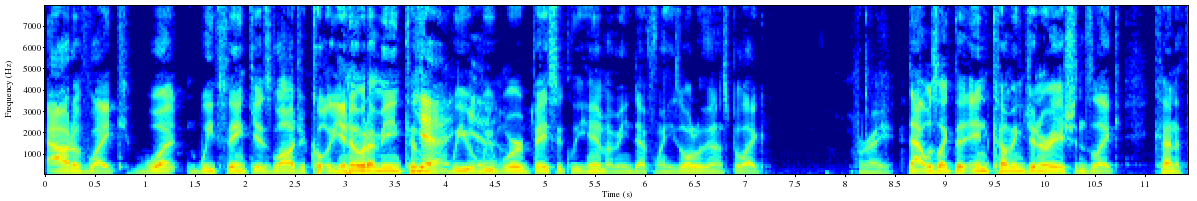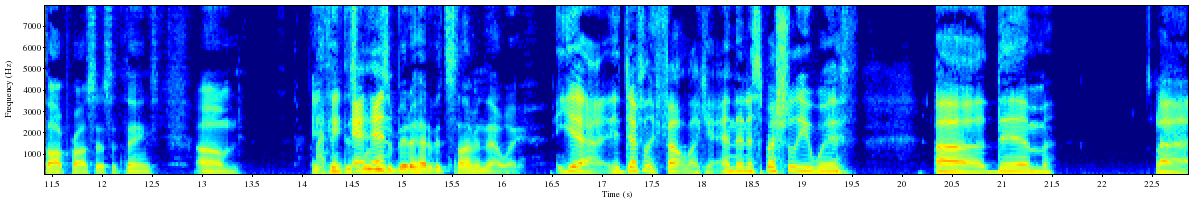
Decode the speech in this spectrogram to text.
out of like what we think is logical. You know what I mean? Because Yeah, we we were basically him. I mean, definitely he's older than us, but like Right. that was like the incoming generations like kind of thought process of things. Um, I think this And- movie's a bit ahead of its time in that way. Yeah, it definitely felt like it. And then especially with uh them uh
